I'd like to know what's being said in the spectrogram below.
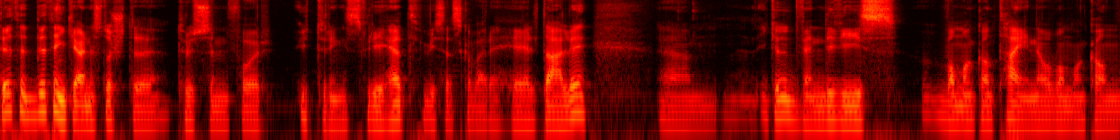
det, det, tenker jeg er den største trusselen for ytringsfrihet, hvis jeg skal være helt ærlig. Um, ikke nødvendigvis hva man kan tegne, og kan,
